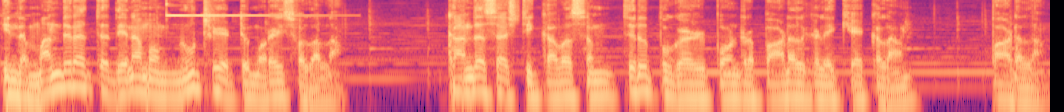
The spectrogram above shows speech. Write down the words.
இந்த மந்திரத்தை தினமும் நூற்றி எட்டு முறை சொல்லலாம். கந்த சஷ்டி கவசம் திருப்புகழ் போன்ற பாடல்களை கேட்கலாம் பாடலாம்.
